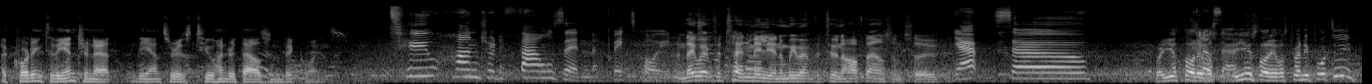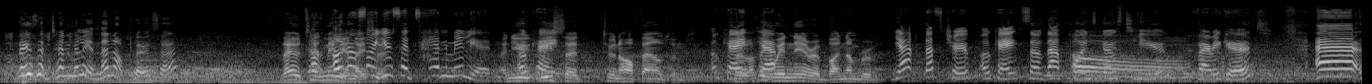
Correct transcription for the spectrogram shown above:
According to the internet, the answer is 200,000 Bitcoins. 200,000 Bitcoin. And they went for 10 million and we went for 2,500, so Yeah, so But you thought it was you thought it was 2014. They said 10 million, they're not closer. They were 10 oh, million, no, they sorry, said. you said 10 million. and you, okay. we said 2,500. Okay, So I think yeah. we're nearer by number of Yep, that's true. Okay, so that point goes to you. Very good. Uh,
